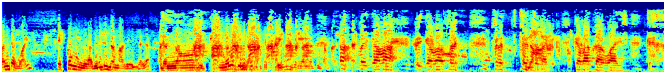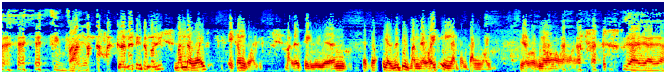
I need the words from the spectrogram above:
van de guai, és com l'Atlètic de Madrid, allà, però no, no li tinc mateix carinyo que l'Atlètic de Madrid. Vinga, va, vinga, va, fre, fre, no, que, que van de guais. Quin paio. L'Atlètic de Madrid van de guais i són guais, vale? o sigui, això, i el Betis van de guais i no són tan guais. Llavors no... Ja, ja, ja.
